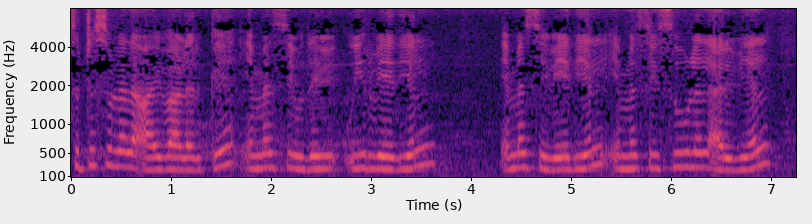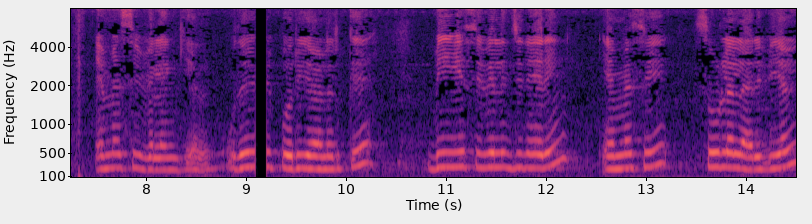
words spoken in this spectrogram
சுற்றுச்சூழல் ஆய்வாளருக்கு எம்எஸ்சி உதவி உயிர் வேதியியல் எம்எஸ்சி வேதியியல் எம்எஸ்சி சூழல் அறிவியல் எம்எஸ்சி விலங்கியல். உதவி பொறியாளருக்கு பிஇ சிவில் இன்ஜினியரிங் எம்எஸ்சி சூழல் அறிவியல்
